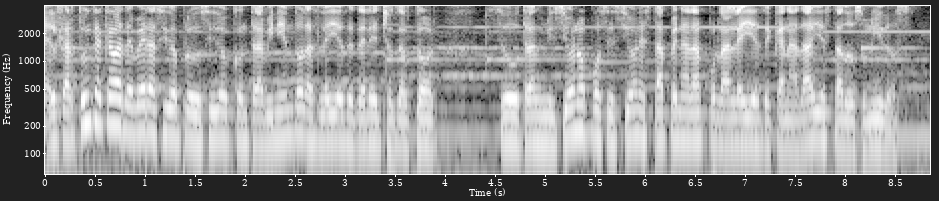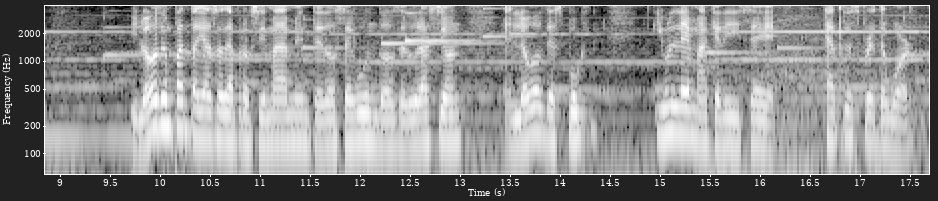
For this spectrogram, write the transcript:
el cartoon que acaba de ver ha sido producido contraviniendo las leyes de derechos de autor. Su transmisión o posesión está penada por las leyes de Canadá y Estados Unidos. Y luego de un pantallazo de aproximadamente 2 segundos de duración, el logo de Spook y un lema que dice Have to spread the word.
